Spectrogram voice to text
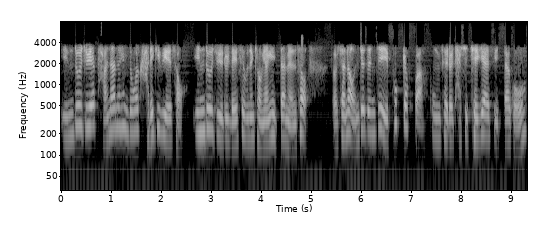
인도주의에 반하는 행동을 가리기 위해서 인도주의를 내세우는 경향이 있다면서 러시아는 언제든지 폭격과 공세를 다시 재개할 수 있다고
